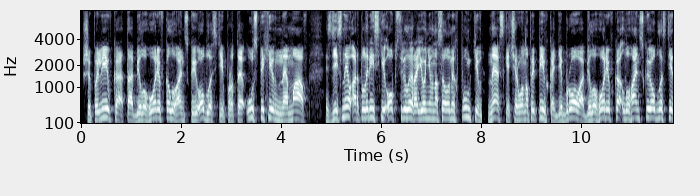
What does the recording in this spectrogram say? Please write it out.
Шепелівка та Білогорівка Луганської області. Проте успіхів не мав. Здійснив артилерійські обстріли районів населених пунктів: Невське, Червонопопівка, Діброва, Білогорівка Луганської області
